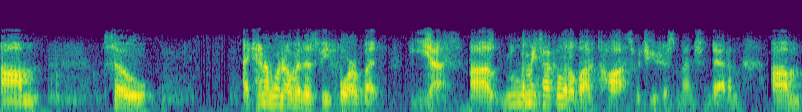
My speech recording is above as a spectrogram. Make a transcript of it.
Um, so I kind of went over this before, but yes, uh, let me talk a little about cost, which you just mentioned, Adam. Um,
